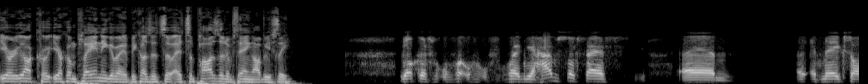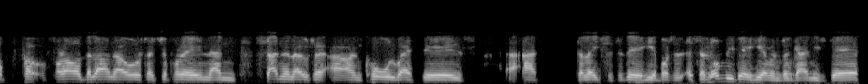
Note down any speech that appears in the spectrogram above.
you're you're complaining about because it's a it's a positive thing, obviously. Look, when you have success, um, it makes up for, for all the long hours that you put in and standing out on cold, wet days at the likes of today here. But it's a lovely day here in Dunganny today.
